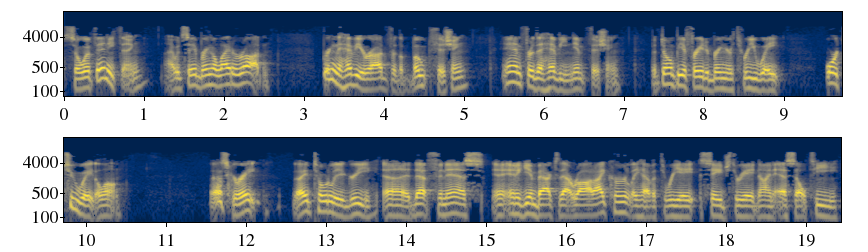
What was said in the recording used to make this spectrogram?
So, if anything, I would say bring a lighter rod. Bring the heavy rod for the boat fishing and for the heavy nymph fishing, but don't be afraid to bring your three weight or two weight along. That's great. I totally agree. Uh, that finesse, and again back to that rod. I currently have a 38 Sage 389 SLT,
